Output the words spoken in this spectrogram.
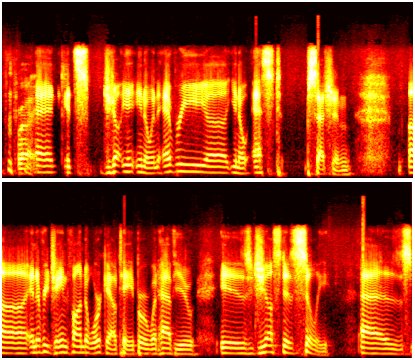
Right. and it's ju- you know in every uh, you know est session uh, and every Jane Fonda workout tape or what have you is just as silly as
